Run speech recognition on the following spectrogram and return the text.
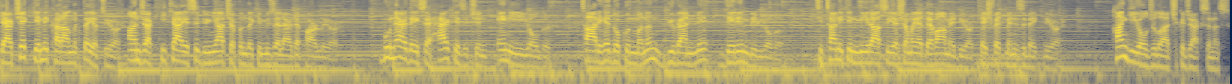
Gerçek gemi karanlıkta yatıyor, ancak hikayesi dünya çapındaki müzelerde parlıyor. Bu neredeyse herkes için en iyi yoldur. Tarihe dokunmanın güvenli, derin bir yolu. Titanic'in mirası yaşamaya devam ediyor, keşfetmenizi bekliyor. Hangi yolculuğa çıkacaksınız?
